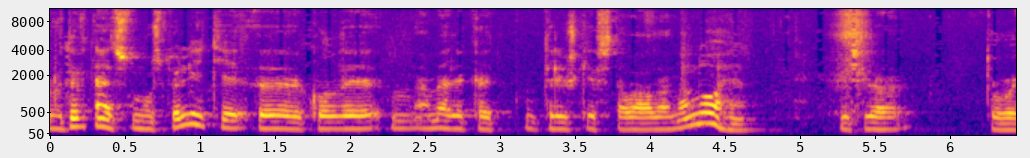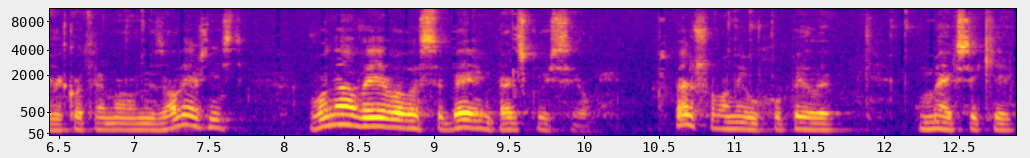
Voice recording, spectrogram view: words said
в 19 столітті, е, коли Америка трішки вставала на ноги після того, як отримала незалежність, вона виявила себе імперською силою. Спершу вони ухопили у Мексики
